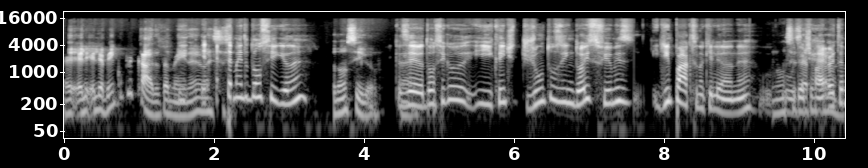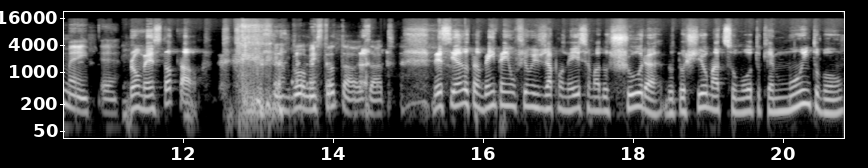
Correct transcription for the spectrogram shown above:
É- Ele, ele é bem complicado também, E- né? e Mas é também do Don Siegel, né? eu não sigo. Quer É. dizer, o Don Siegel e Clint juntos em dois filmes de impacto naquele ano, né? O, Não o se Dirty. Harry também. É. Bromance total. Bromance total, exato. Desse ano também tem um filme japonês chamado Shura, do Toshio Matsumoto, que é muito bom.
